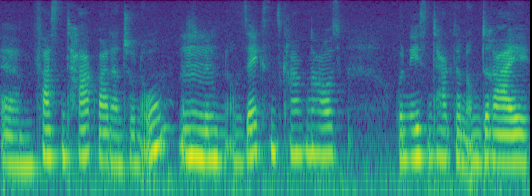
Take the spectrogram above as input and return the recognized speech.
ähm, fast ein Tag war dann schon um. Ich bin um sechs ins Krankenhaus und nächsten Tag dann um drei.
